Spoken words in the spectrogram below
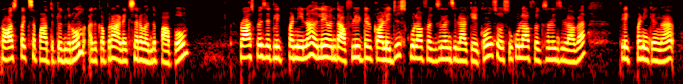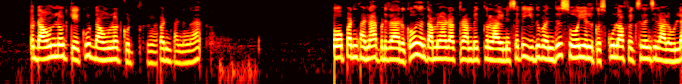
ப்ராஸ்பெக்ட்ஸை பார்த்துட்டு வந்துடும் அதுக்கப்புறம் அனெக்சரை வந்து பார்ப்போம். ப்ராஸ்பெக்ட்ஸை கிளிக் பண்ணினா அதிலே வந்து affiliated college school of excellence இல்லா கேட்கும் ஸோ ஸ்கூல் ஆஃப் எக்ஸலன்ஸ் இல்லாவை கிளிக் பண்ணிக்கோங்க. டவுன்லோட் கேட்கும் டவுன்லோட் கொடுத்துக்கோங்க. ஓப்பன் பண்ணுங்கள் ஓப்பன் பண்ணால் இப்படி தான் இருக்கும். இந்த Tamil Nadu doctor Ambedkar law university இது வந்து சோயலுக்கு ஸ்கூல் ஆஃப் எக்ஸலன்ஸில் உள்ள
